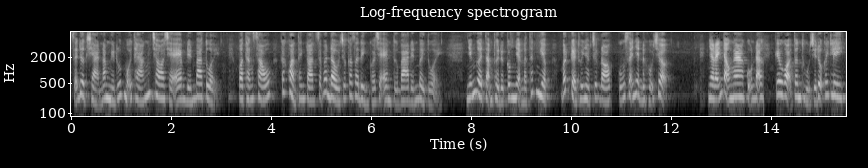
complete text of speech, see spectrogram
sẽ được trả 5.000 rúp mỗi tháng cho trẻ em đến 3 tuổi. Vào tháng 6, các khoản thanh toán sẽ bắt đầu cho các gia đình có trẻ em từ 3 đến 7 tuổi. Những người tạm thời được công nhận là thất nghiệp, bất kể thu nhập trước đó cũng sẽ nhận được hỗ trợ nhà lãnh đạo Nga cũng đã kêu gọi tuân thủ chế độ cách ly.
